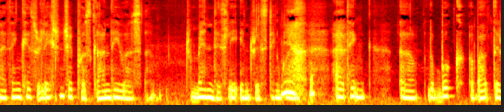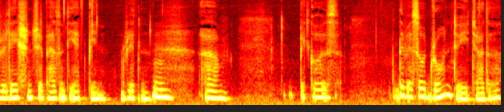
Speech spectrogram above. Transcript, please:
I think his relationship with Gandhi was um, tremendously interesting. Yeah. I think uh, the book about the relationship hasn't yet been written mm. um, because they were so drawn to each other.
